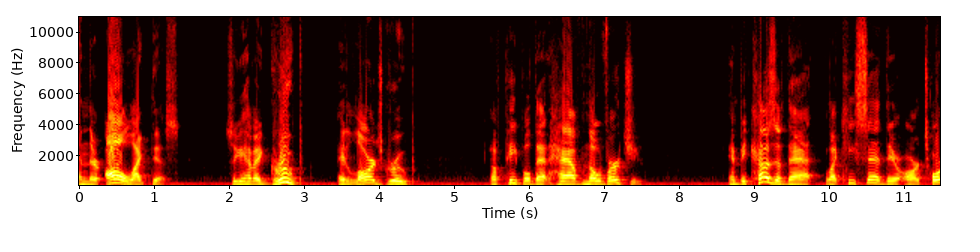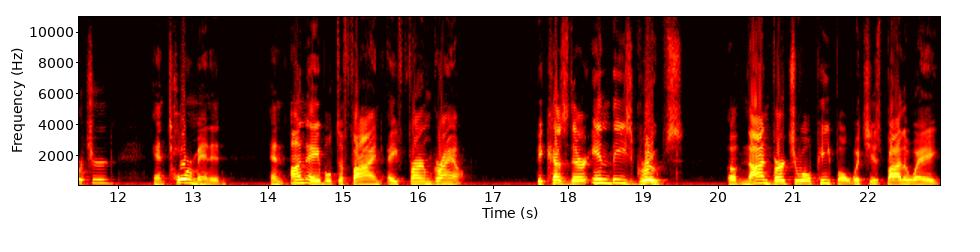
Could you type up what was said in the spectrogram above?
and they're all like this. So you have a group, a large group of people that have no virtue. And because of that, like he said, they are tortured and tormented and unable to find a firm ground because they're in these groups of non virtual people, which is, by the way,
